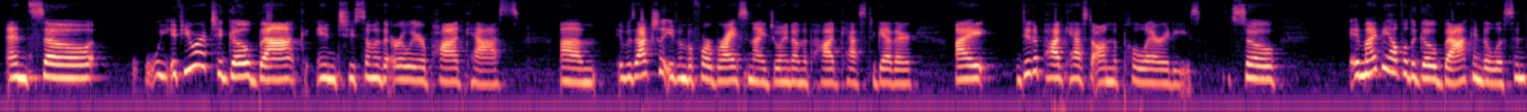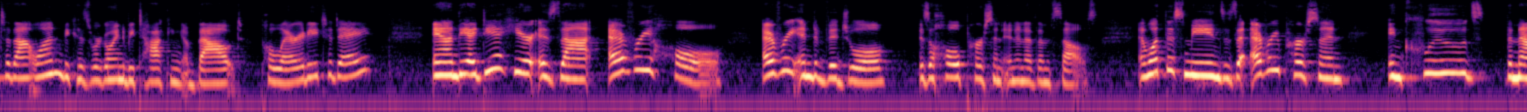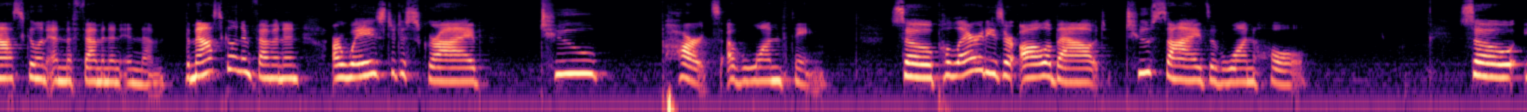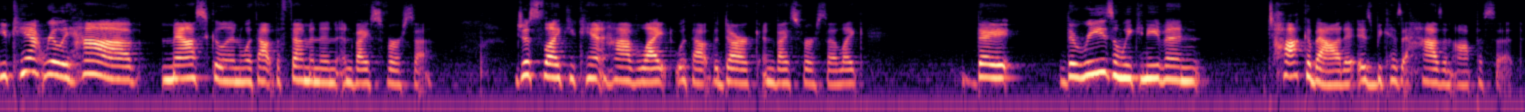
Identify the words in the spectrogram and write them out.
And so, if you were to go back into some of the earlier podcasts, um, it was actually even before Bryce and I joined on the podcast together. I did a podcast on the polarities. So it might be helpful to go back and to listen to that one because we're going to be talking about polarity today. And the idea here is that every whole, every individual is a whole person in and of themselves. And what this means is that every person includes the masculine and the feminine in them. The masculine and feminine are ways to describe two parts of one thing. So, polarities are all about two sides of one whole. So, you can't really have masculine without the feminine and vice versa. Just like you can't have light without the dark and vice versa. Like, they, the reason we can even talk about it is because it has an opposite.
